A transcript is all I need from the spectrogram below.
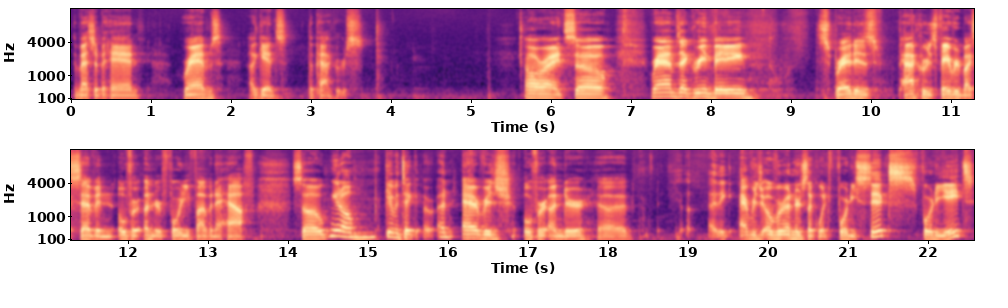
the matchup at hand: Rams against the Packers. All right, so Rams at Green Bay. Spread is Packers favored by seven, over under 45 and a half. So, you know, give and take an average over under. Uh, I think average over under is like what, 46, 48?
